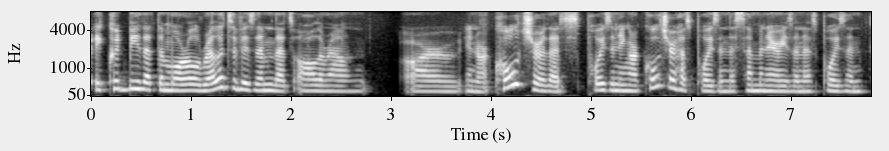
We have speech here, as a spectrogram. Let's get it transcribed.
it could be that the moral relativism that's all around our in our culture that's poisoning our culture has poisoned the seminaries and has poisoned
